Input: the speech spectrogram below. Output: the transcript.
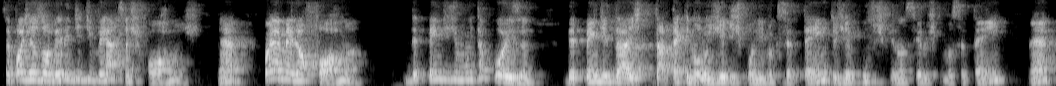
você pode resolver ele de diversas formas. Né? Qual é a melhor forma? Depende de muita coisa. Depende das, da tecnologia disponível que você tem, dos recursos financeiros que você tem. Né?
